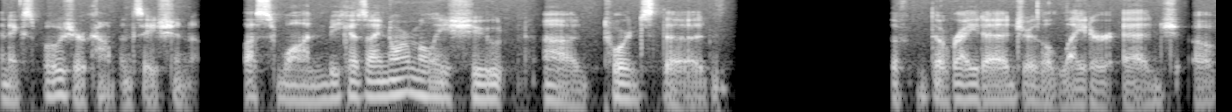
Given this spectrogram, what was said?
an exposure compensation of plus one because I normally shoot uh, towards the, the, the right edge or the lighter edge of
